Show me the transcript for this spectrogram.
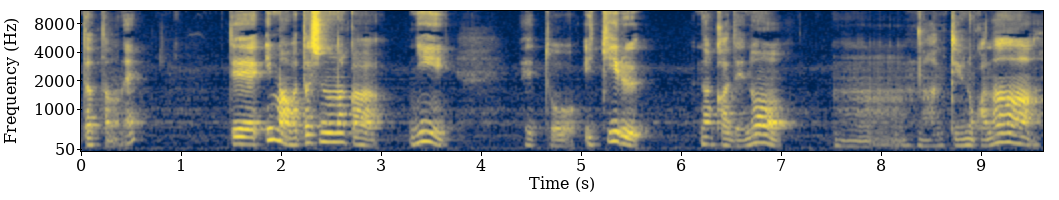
だったのね。で今私の中にえっと、生きる中でのうんなんていうのかな。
